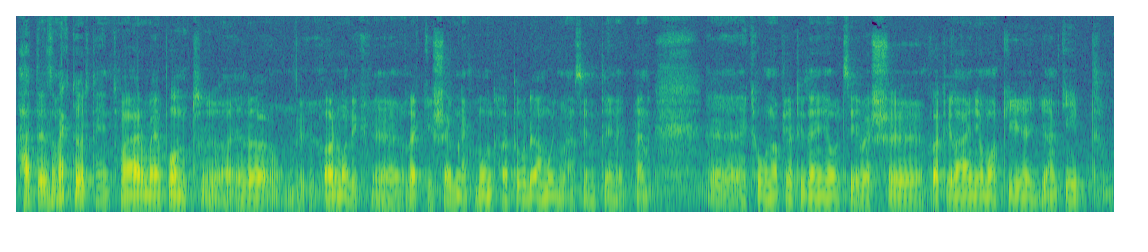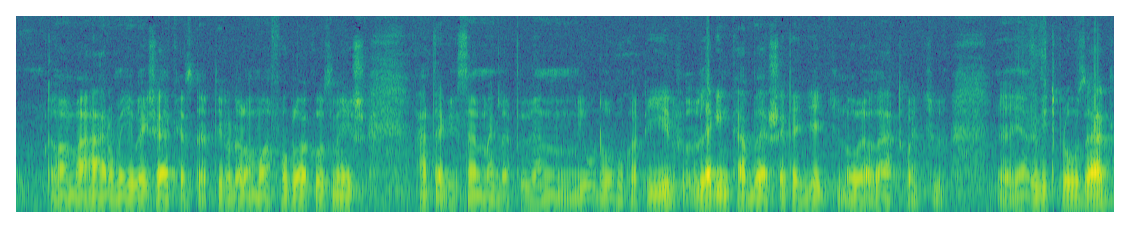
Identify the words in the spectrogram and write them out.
Hát ez megtörtént már, mert pont ez a harmadik legkisebbnek mondható, de amúgy már szintén éppen egy hónapja 18 éves katilányom, aki egy ilyen két, talán már három éve is elkezdett irodalommal foglalkozni, és hát egészen meglepően jó dolgokat ír, leginkább verset egy-egy novellát, vagy ilyen rövid prózát,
